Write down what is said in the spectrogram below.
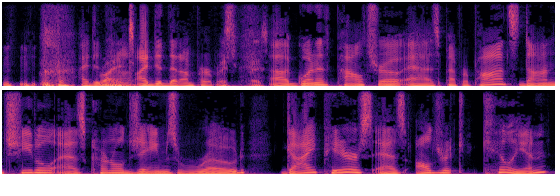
I did Right. that. On, I did that on purpose. Right. Uh, Gwyneth Paltrow as Pepper Potts, Don Cheadle as Colonel James Rode, Guy Pearce as Aldrich Killian,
